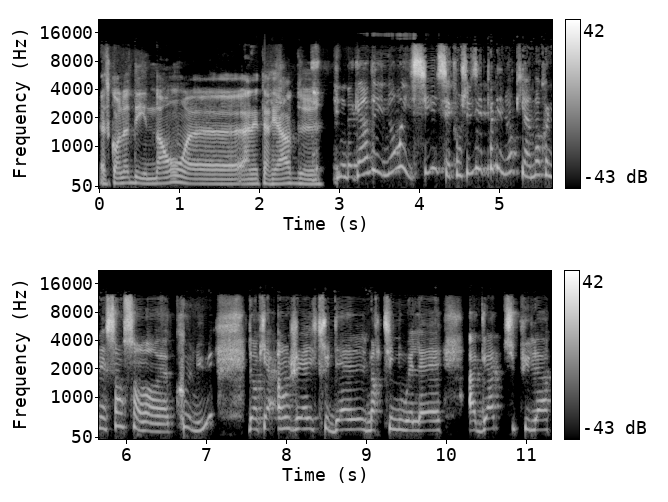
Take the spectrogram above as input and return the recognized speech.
est-ce qu'on a des noms euh, à l'intérieur de. Regarde, les noms ici, c'est comme je disais, pas des noms qui, à ma connaissance, sont connus. Donc, il y a Angèle Trudel, Martine Ouellet, Agathe Tupula,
